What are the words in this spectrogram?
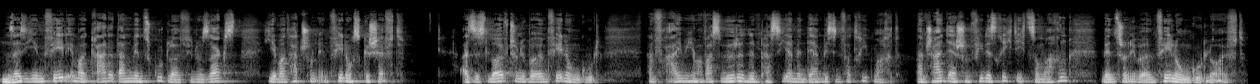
Das heißt, ich empfehle immer, gerade dann, wenn es gut läuft, wenn du sagst, jemand hat schon Empfehlungsgeschäft, also es läuft schon über Empfehlungen gut, dann frage ich mich immer, was würde denn passieren, wenn der ein bisschen Vertrieb macht? Dann scheint er schon vieles richtig zu machen, wenn es schon über Empfehlungen gut läuft.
